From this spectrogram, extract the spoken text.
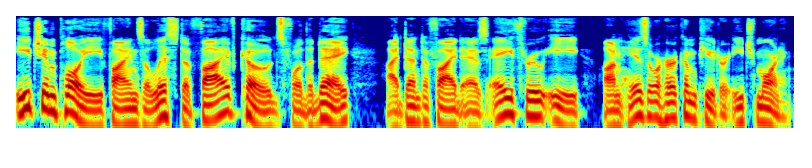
each employee finds a list of five codes for the day, identified as A through E, on his or her computer each morning.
